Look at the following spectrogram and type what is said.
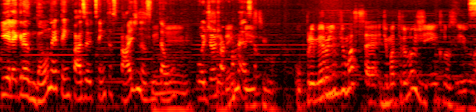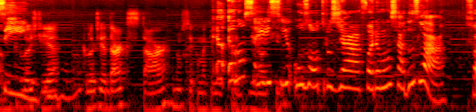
E ele é grandão, né? Tem quase 800 páginas, Sim, então hoje eu já começo. sedentíssimo. O primeiro livro de uma série, de uma trilogia, inclusive. Uma Sim. trilogia, uhum. trilogia Dark Star. Não sei como é que eles Eu, eu não sei aqui. se os outros já foram lançados lá. Só,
